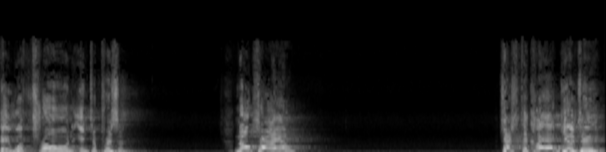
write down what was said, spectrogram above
They were thrown into prison. No trial. Just declared guilty,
